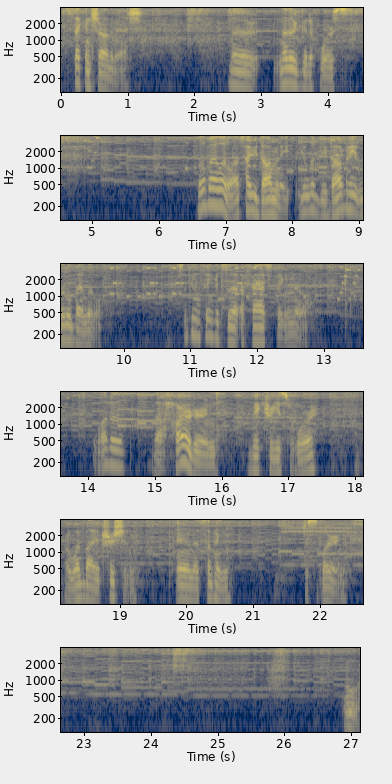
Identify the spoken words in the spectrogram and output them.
Second shot of the match. Another another good horse. Little by little, that's how you dominate. You, you dominate little by little. Some people think it's a, a fast thing, no. A lot of the hard-earned victories in war are won by attrition, and that's something just learn. Ooh,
